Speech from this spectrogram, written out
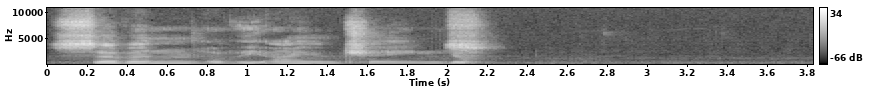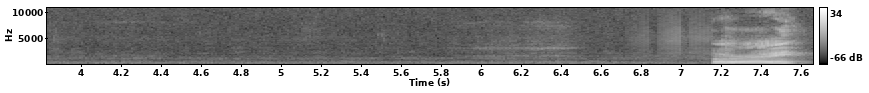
Seven of the iron chains. Yep. All right.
